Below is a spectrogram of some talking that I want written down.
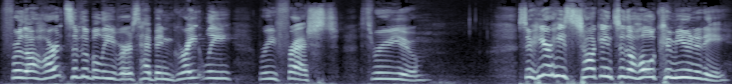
for the hearts of the believers have been greatly refreshed through you. So here he's talking to the whole community.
